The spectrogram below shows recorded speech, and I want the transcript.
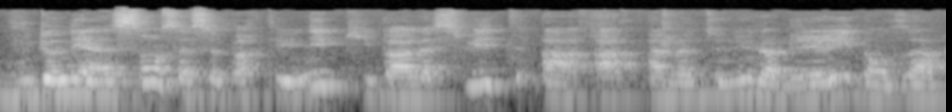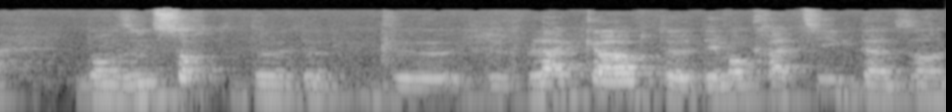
Vous donnez un sens à ce parti unique qui, par la suite, a, a- a maintenu l'Algérie dans, un, dans une sorte de, de- de- de blackout démocratique, dans un,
